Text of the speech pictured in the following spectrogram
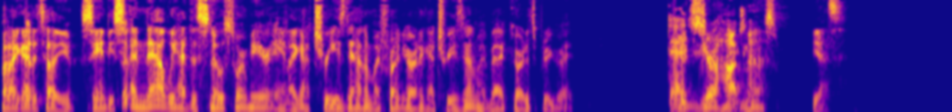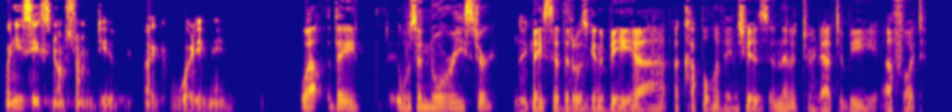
But I got to tell you, Sandy, so, and now we had the snowstorm here and I got trees down in my front yard. I got trees down in my backyard. It's pretty great. That's you're, you're a hot crazy. mess. Yes. When you say snowstorm, do you like, what do you mean? Well, they it was a nor'easter. Okay. They said that it was going to be uh, a couple of inches, and then it turned out to be a foot.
